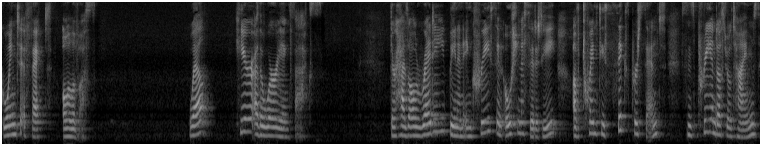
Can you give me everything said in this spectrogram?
going to affect all of us? Well, here are the worrying facts there has already been an increase in ocean acidity of 26% since pre-industrial times,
